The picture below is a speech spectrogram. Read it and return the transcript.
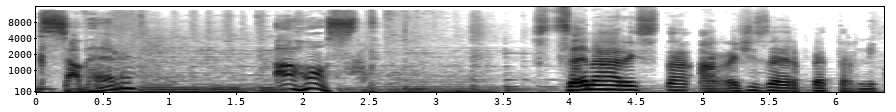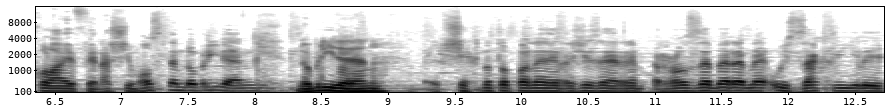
Xaver a host. Scénárista a režisér Petr Nikolajev je naším hostem. Dobrý den. Dobrý den. Všechno to, pane režisére, rozebereme už za chvíli.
